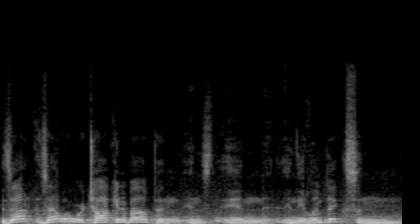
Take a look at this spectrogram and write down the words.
Is that, is that what we're talking about in, in, in, in the Olympics? And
